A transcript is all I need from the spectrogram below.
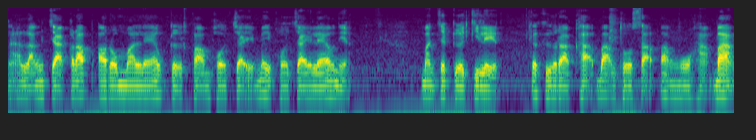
นะหลังจากรับอารมณ์มาแล้วเกิดความพอใจไม่พอใจแล้วเนี่ยมันจะเกิดกิเลสก็คือราคะบ้างโทสะบ้างโมหะบ้าง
